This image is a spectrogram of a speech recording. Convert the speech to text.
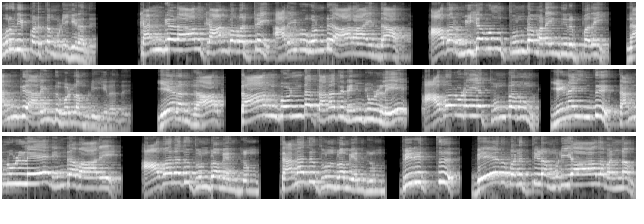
உறுதிப்படுத்த முடிகிறது. கண்களால் காண்பவற்றை அறிவு கொண்டு ஆராய்ந்தால் அவர் மிகவும் துன்பமடைந்திருப்பதை நன்கு அறிந்து கொள்ள முடிகிறது. ஏனென்றால் தான் கொண்ட தனது நெஞ்சுள்ளே அவருடைய துன்பமும் இணைந்து தன்னுள்ளே நின்றவாறே. அவரது துன்பம் என்றும் தனது துன்பம் என்றும் பிரித்து வேறுபடுத்திட முடியாத வண்ணம்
